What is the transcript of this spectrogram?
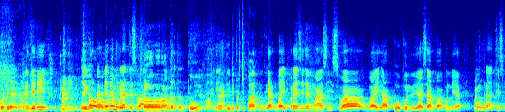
Oh, dia, ya. Nah, jadi jadi kalau orang dia memang gratis lah. kalau orang-orang tertentu nah ini ini dipercepat gitu ya. Nah, baik presiden mahasiswa, baik apa pun dia, siapa pun dia, memang gratis,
